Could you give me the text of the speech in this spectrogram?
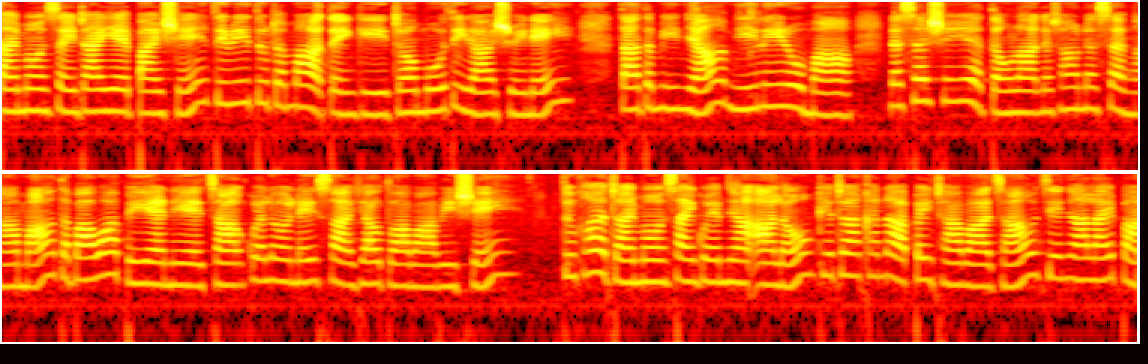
ဒိုင်မွန်စိန်တိုက်ရဲ့ပိုင်ရှင်သီရိတုတ္တမအသိင်္ဂီဒေါ်မိုးတီရာရွှေနဲ့သားသမီးများမြေးလေးတို့မှာ28ရက်3လ2025မှာတဘာဝဘေးရန်ရဲ့ကြောင့်ကွယ်လွန်နေဆရောက်သွားပါပြီရှင်ဒုက္ခဒိုင်မွန်ဆိုင်ခွဲများအားလုံးကိတခဏပိတ်ထားပါကြောင်းကြေညာလိုက်ပါ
